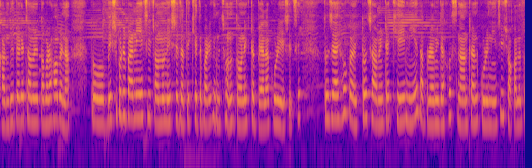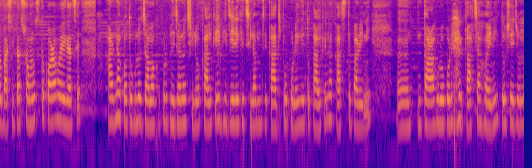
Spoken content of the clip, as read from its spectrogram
কারণ দুই প্যাকেট চাউমিন তো আবার হবে না। তো বেশি করে বানিয়েছি, চন্দন এসে যাতে খেতে পারে, কিন্তু চন্দন তো অনেকটা বেলা করে এসেছে। তো যাই হোক তো চাউমিনটা খেয়ে নিয়ে তারপরে আমি দেখো স্নান টান করে নিয়েছি। সকালে তো বাসি কাজ সমস্ত করা হয়ে গেছে। আর না, কতগুলো জামা কাপড় ভেজানো ছিল, কালকেই ভিজিয়ে রেখেছিলাম যে কাচবো করে, কিন্তু কালকে না কাচতে পারিনি। তাড়াহুড়ো করে আর কাচা হয়নি। তো সেই জন্য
